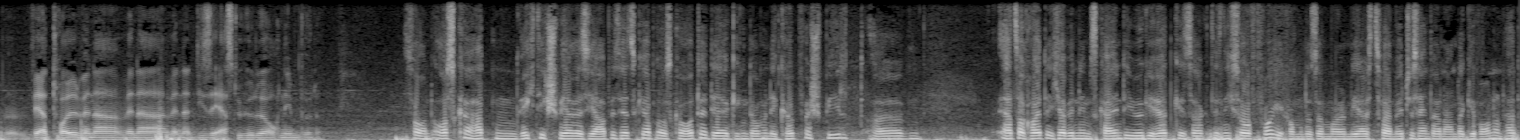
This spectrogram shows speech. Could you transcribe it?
äh, wäre toll, wenn er, wenn, er, wenn er diese erste Hürde auch nehmen würde. So, und Oskar hat ein richtig schweres Jahr bis jetzt gehabt. Oskar Otte, der gegen Dominik Köpfer spielt. Ähm, er hat es auch heute, ich habe ihn im Sky-Interview gehört, gesagt, ist nicht so oft vorgekommen, dass er mal mehr als zwei Matches hintereinander gewonnen hat.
